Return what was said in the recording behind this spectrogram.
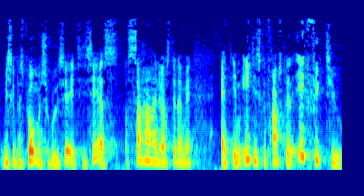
vi skal passe på med at psykologisere og etiseres, og så har han jo også det der med, at jamen, etiske fremskridt er ikke fiktive,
